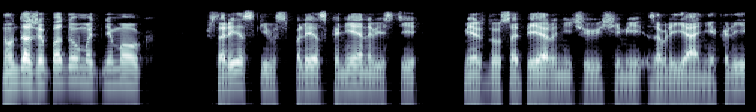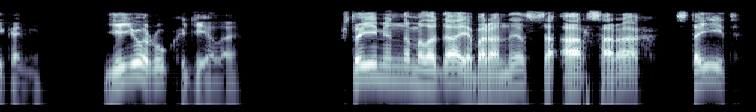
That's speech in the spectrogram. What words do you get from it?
Но он даже подумать не мог, что резкий всплеск ненависти между соперничающими за влияние кликами ее рук дело. Что именно молодая баронесса Ар-Сарах стоит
